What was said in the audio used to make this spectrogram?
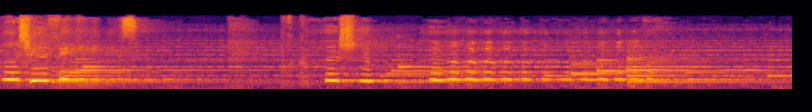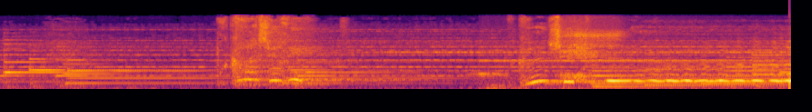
Pourquoi je vis Pourquoi je meurs? Pourquoi je ris? Pourquoi je pleure?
